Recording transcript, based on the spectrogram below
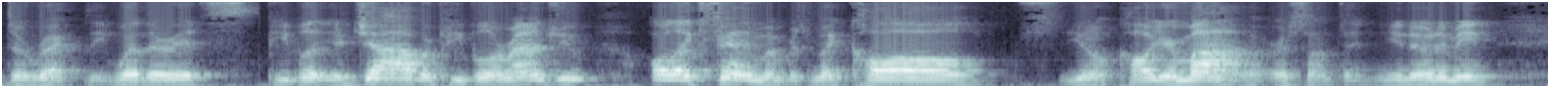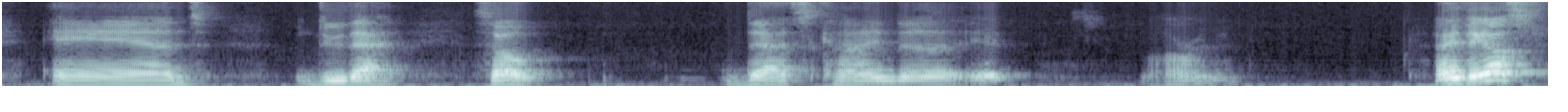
directly, whether it's people at your job or people around you, or like family members. Might call, you know, call your mom or something. You know what I mean? And do that. So that's kind of it. All right, man. Anything else?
